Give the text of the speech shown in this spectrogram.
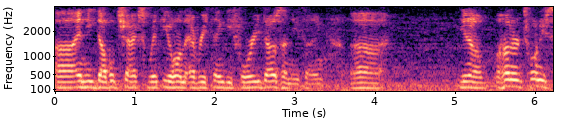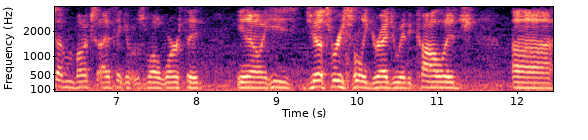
Uh, and he double checks with you on everything before he does anything. Uh, you know, 127 bucks, I think it was well worth it. You know, he's just recently graduated college, uh,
